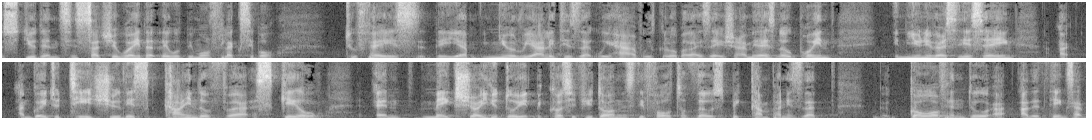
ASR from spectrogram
students in such a way that they would be more flexible to face the um, new realities that we have with globalization. I mean, there's no point in the university saying, I'm going to teach you this kind of uh, skill and make sure you do it because if you don't, it's the fault of those big companies that go off and do uh, other things. I,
